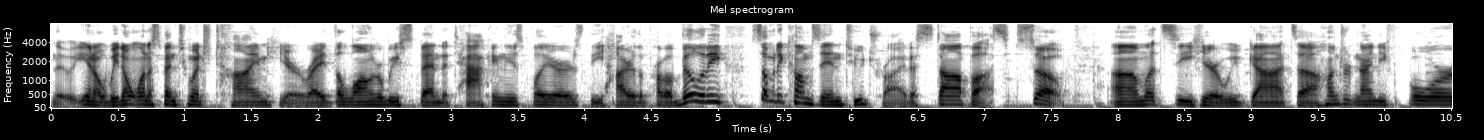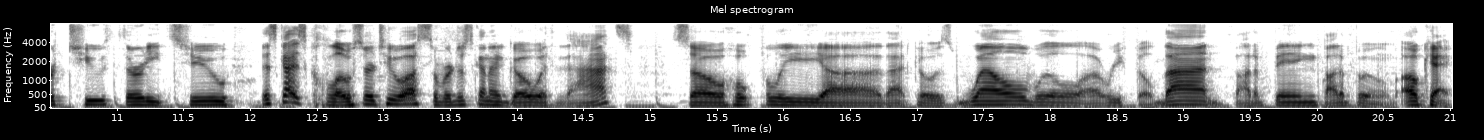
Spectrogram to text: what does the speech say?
you know we don't want to spend too much time here right? The longer we spend attacking these players the higher the probability somebody comes in to try to stop us. So um let's see here. We've got uh, 194 232 this guy's closer to us so we're just gonna go with that. So hopefully uh that goes well. We'll uh, refill that. Bada bing bada boom. Okay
